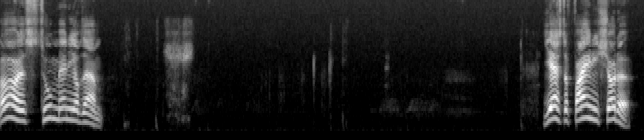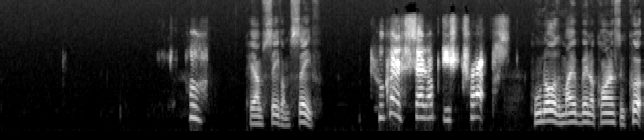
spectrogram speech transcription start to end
Oh, there's too many of them. Yes, they're fighting each other. Hey, I'm safe. I'm safe. Who could have set up these traps? Who knows? It might have been Acronix and Krux.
